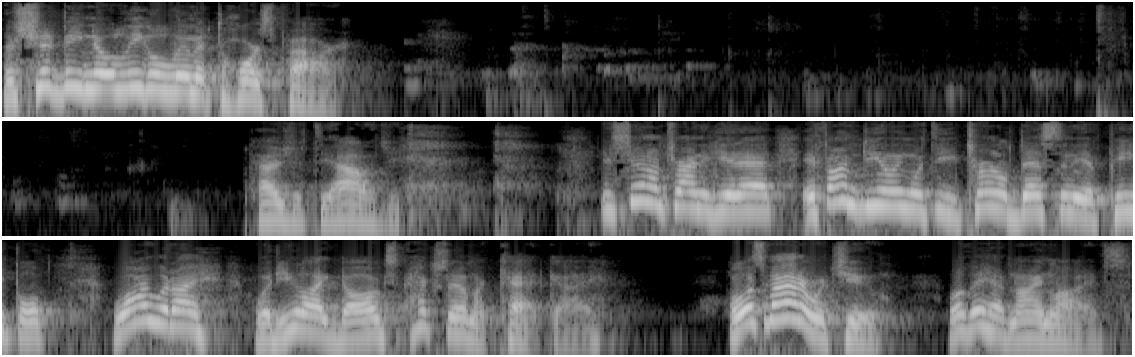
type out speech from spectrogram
There should be no legal limit to horsepower. How's your theology? You see what I'm trying to get at? If I'm dealing with the eternal destiny of people, why would I? Well, do you like dogs? Actually, I'm a cat guy. Well, what's the matter with you? Well, they have nine lives.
